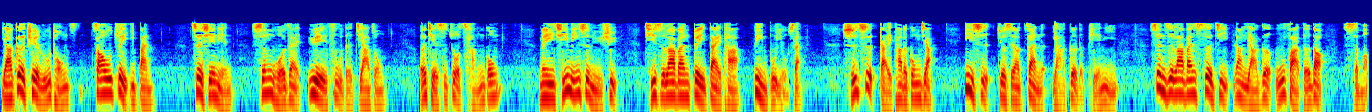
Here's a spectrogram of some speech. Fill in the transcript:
雅各却如同遭罪一般，这些年生活在岳父的家中，而且是做长工，美其名是女婿，其实拉班对待他并不友善，十次改他的工价。意思就是要占了雅各的便宜，甚至拉班设计让雅各无法得到什么，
